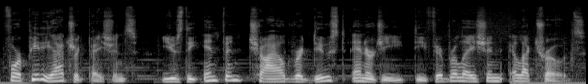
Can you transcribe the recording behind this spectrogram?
For pediatric patients, use the Infant Child Reduced Energy Defibrillation Electrodes.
